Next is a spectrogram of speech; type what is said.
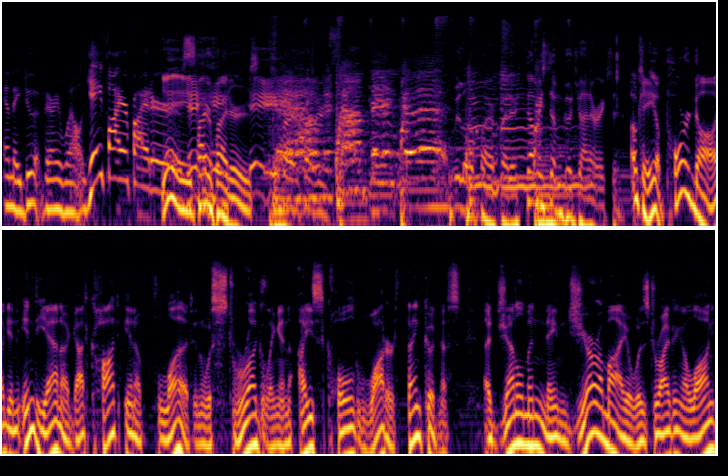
And they do it very well. Yay, firefighters! Yay, firefighters. Yay, firefighters. We love firefighters. Tell me something good, John Erickson. Okay, a poor dog in Indiana got caught in a flood and was struggling in ice cold water. Thank goodness. A gentleman named Jeremiah was driving along.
